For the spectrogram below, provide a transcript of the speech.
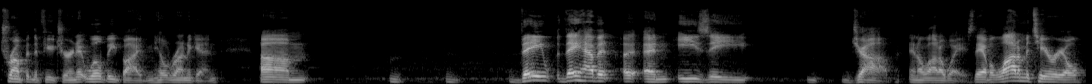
Trump in the future, and it will be Biden, he'll run again. Um, they they have an, a, an easy job in a lot of ways. They have a lot of material,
